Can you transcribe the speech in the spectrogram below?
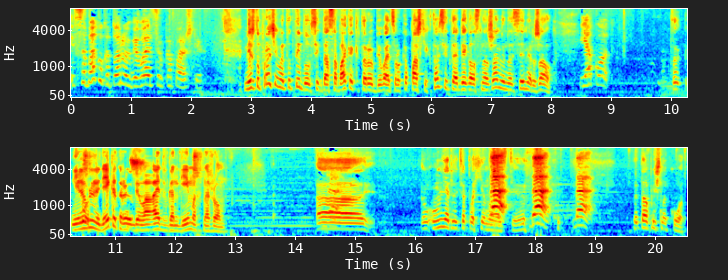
и собаку, которая убивает с рукопашки. Между прочим, это ты был всегда собакой, которая убивает с рукопашки. Кто всегда бегал с ножами, на всеми ржал? Я кот. Ты- Не вот, люблю людей, которые убивают в гангеймах ножом. а, У меня для тебя плохие Да, новости. да, да. Это обычно кот.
